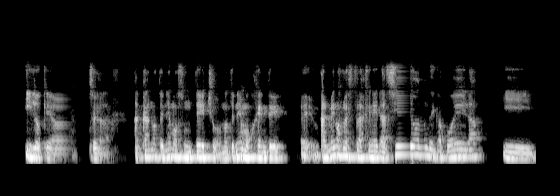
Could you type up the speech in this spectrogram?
Y lo que, o sea, acá no tenemos un techo, no tenemos gente, eh, al menos nuestra generación de capoeira, y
